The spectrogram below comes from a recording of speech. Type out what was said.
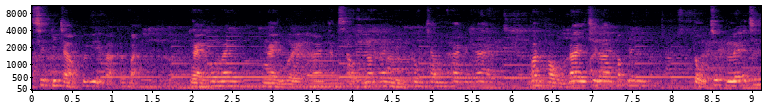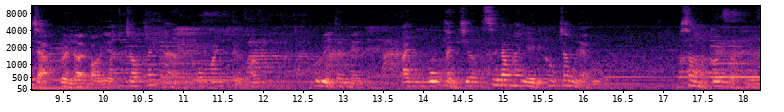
Xin kính chào quý vị và các bạn. Ngày hôm nay, ngày 12 tháng 6 năm 2022, Văn phòng Đai Chi Lai Bắc Ninh tổ chức lễ chi trả quyền lợi bảo hiểm cho khách hàng không may tử vong. Quý vị thân mến, anh Vũ Thành Trương sinh năm 2001. Sau một cơn đột ngột,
